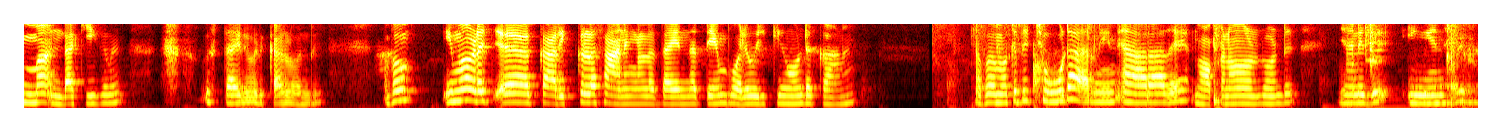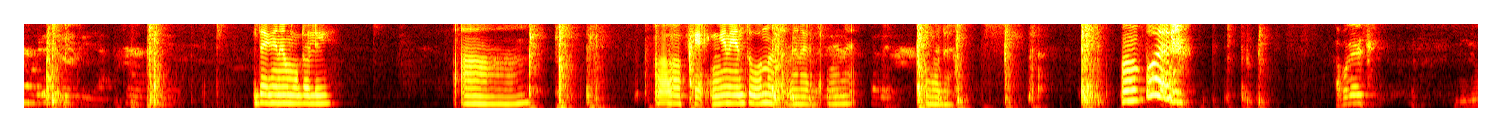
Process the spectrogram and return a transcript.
ഇമ്മ ഉണ്ടാക്കിയിരിക്കണ്. ഉസ്താദിനും എടുക്കാനുള്ളതുണ്ട് അപ്പം ഇമ്മ ഇവിടെ കറിക്കുള്ള കറിക്കുള്ള സാധനങ്ങളൊക്കെ എന്നത്തെയും പോലെ ഒരുക്കിക്കൊണ്ട് നിൽക്കുകയാണ് അപ്പം നമുക്കിത് ചൂടാറി ആറാതെ നോക്കണതുകൊണ്ട് ഞാനിത് ഇങ്ങനെ ഇതെങ്ങനെ മുടൽ ആ ഓക്കെ ഇങ്ങനെയും തോന്നുന്നു അങ്ങനെയല്ല ഇങ്ങനെ ഇങ്ങോട്ട്. അപ്പോൾ അപ്പൊ ഗൈസ് ദിലു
